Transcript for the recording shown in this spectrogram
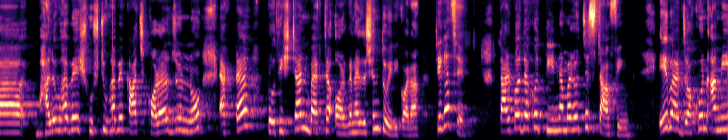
বা ভালোভাবে সুষ্ঠুভাবে কাজ করার জন্য একটা প্রতিষ্ঠান বা একটা অর্গানাইজেশন তৈরি করা, ঠিক আছে? তারপর দেখো তিন নাম্বার হচ্ছে স্টাফিং এবার যখন আমি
